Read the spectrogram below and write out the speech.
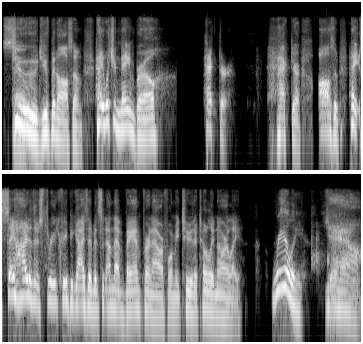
So, Dude, you've been awesome. Hey, what's your name, bro? Hector. Hector. Awesome. Hey, say hi to those three creepy guys that have been sitting on that van for an hour for me, too. They're totally gnarly. Really? Yeah.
